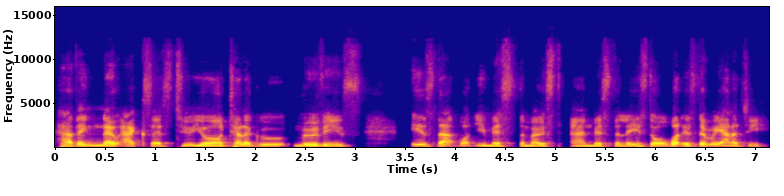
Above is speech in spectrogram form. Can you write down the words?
having no access to your Telugu movies. Is that what you missed the most and missed the least, or what is the reality?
